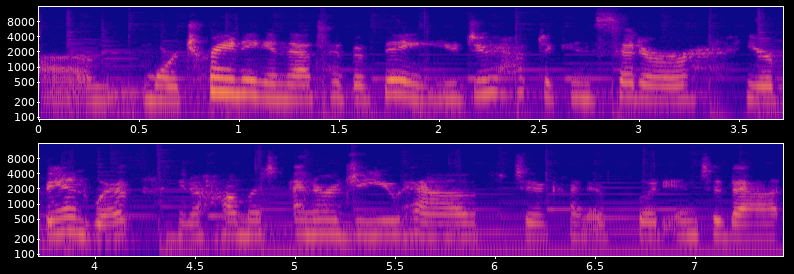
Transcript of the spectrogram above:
um, more training and that type of thing, you do have to consider your bandwidth, you know, how much energy you have to kind of put into that.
